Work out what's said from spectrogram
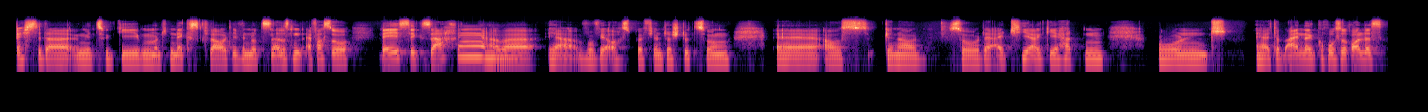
Rechte da irgendwie zu geben und Nextcloud, die wir nutzen. Also es sind einfach so basic Sachen, mhm. aber ja, wo wir auch super viel Unterstützung äh, aus genau so der IT AG hatten. Und ja, ich glaube, eine große Rolle ist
